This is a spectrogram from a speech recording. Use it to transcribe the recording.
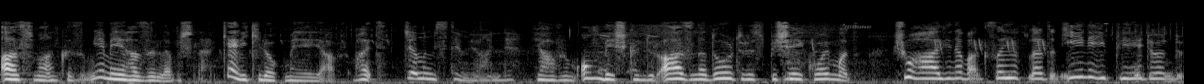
Asuman kızım yemeği hazırlamışlar. Gel iki lokmaya yavrum hadi. Canım istemiyor anne. Yavrum 15 gündür ağzına doğru dürüst bir şey koymadın. Şu haline bak zayıfladın iğne ipliğe döndün.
